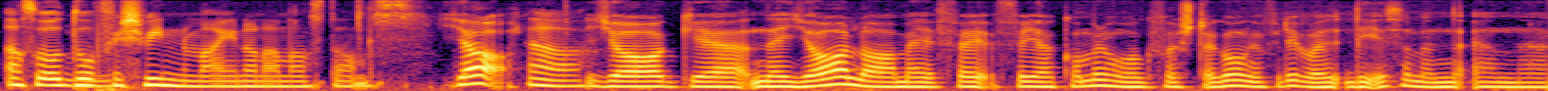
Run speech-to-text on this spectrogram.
alltså och då Mm. försvinner man ju någon annanstans. Ja, Ja. jag, eh, när jag la mig, för, för jag kommer ihåg första gången, för det, var, det är som en, en eh,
